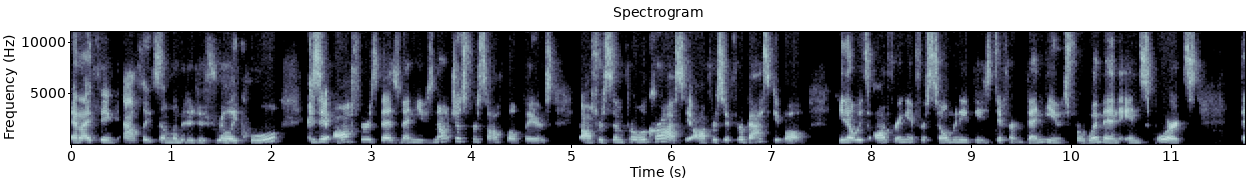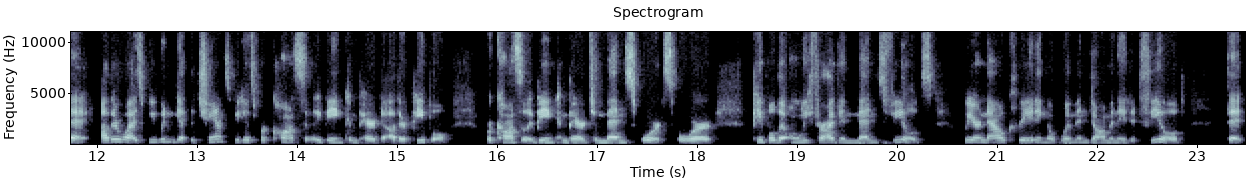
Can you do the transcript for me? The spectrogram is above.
And I think Athletes Unlimited is really cool because it offers those venues, not just for softball players, it offers them for lacrosse, it offers it for basketball. You know, it's offering it for so many of these different venues for women in sports that otherwise we wouldn't get the chance because we're constantly being compared to other people. We're constantly being compared to men's sports or people that only thrive in men's fields we are now creating a women dominated field that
